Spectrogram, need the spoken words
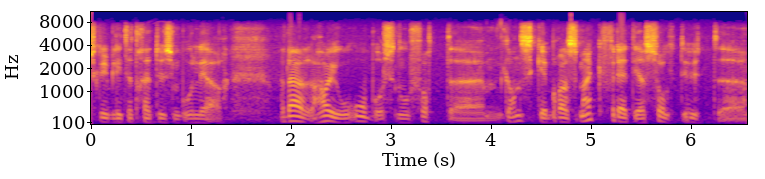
skulle bli til 3000 boliger. Der har jo Obos nå fått uh, ganske bra smekk, fordi at de har solgt ut uh,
